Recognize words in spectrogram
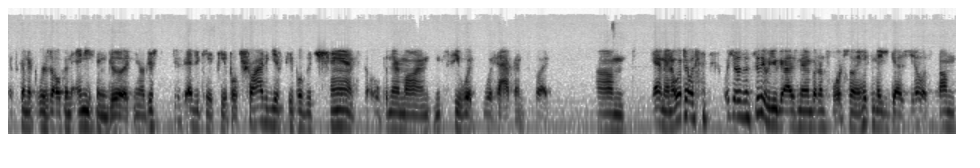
that's going to result in anything good. You know, just just educate people. Try to give people the chance to open their minds and see what what happens. But um, yeah, man, I wish I was wish I was in studio with you guys, man. But unfortunately, I hate to make you guys jealous. But I'm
